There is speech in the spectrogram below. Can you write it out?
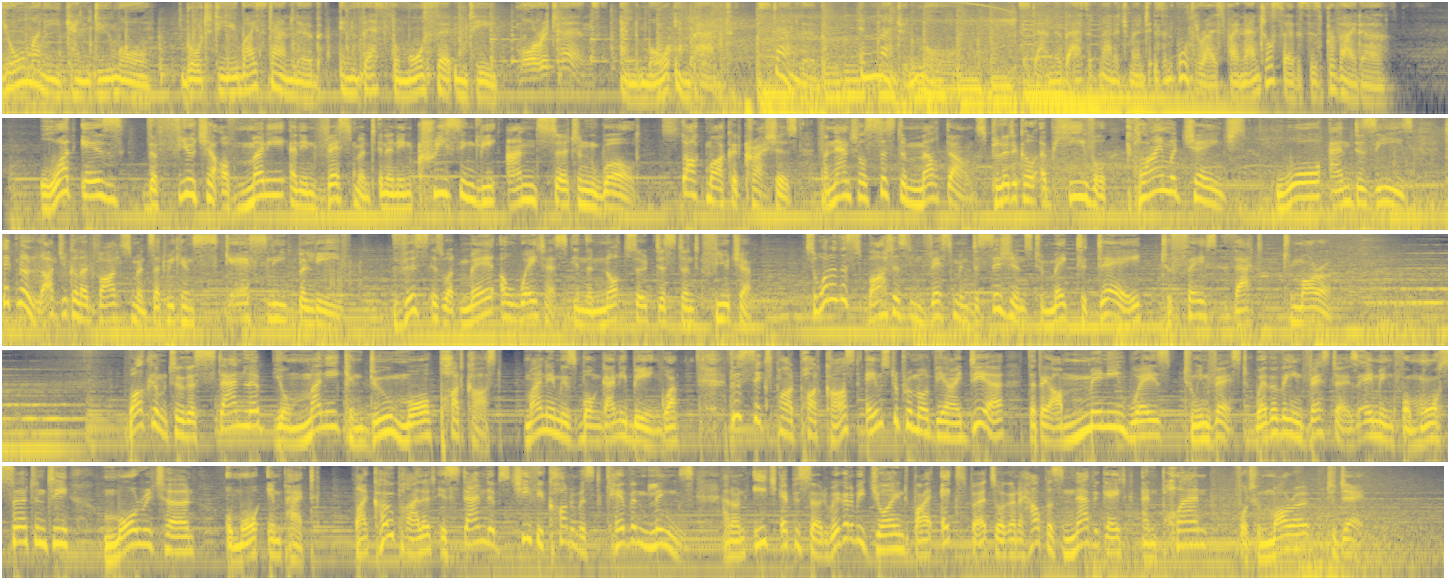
Your money can do more. Brought to you by Stanlib. Invest for more certainty, more returns, and more impact. Stanlib. Imagine more. Stanlib Asset Management is an authorized financial services provider. What is the future of money and investment in an increasingly uncertain world? Stock market crashes, financial system meltdowns, political upheaval, climate change, war and disease, technological advancements that we can scarcely believe. This is what may await us in the not so distant future. So, what are the smartest investment decisions to make today to face that tomorrow? Welcome to the Stanlib Your Money Can Do More podcast. My name is Bongani Bingwa. This six part podcast aims to promote the idea that there are many ways to invest, whether the investor is aiming for more certainty, more return, or more impact. My co pilot is Stanlib's chief economist, Kevin Lings. And on each episode, we're going to be joined by experts who are going to help us navigate and plan for tomorrow today.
